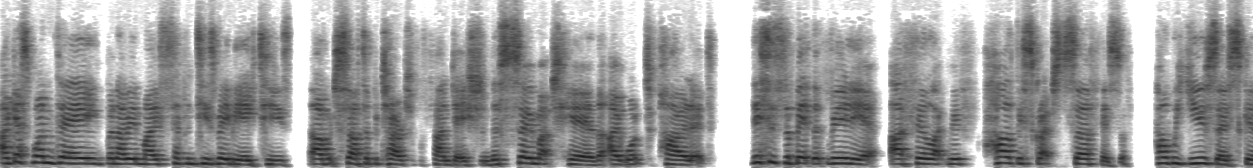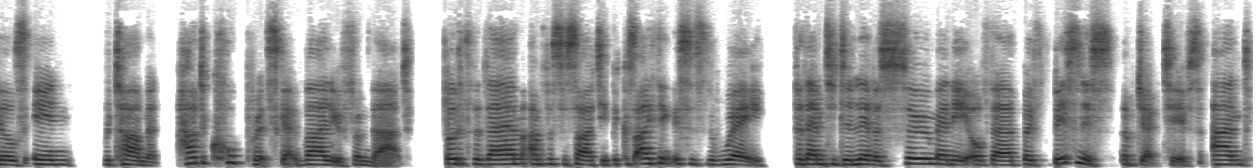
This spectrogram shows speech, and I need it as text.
I guess one day when I'm in my 70s, maybe 80s, I want to start up a charitable foundation. There's so much here that I want to pilot. This is the bit that really I feel like we've hardly scratched the surface of how we use those skills in retirement. How do corporates get value from that, both for them and for society? Because I think this is the way for them to deliver so many of their both business objectives and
